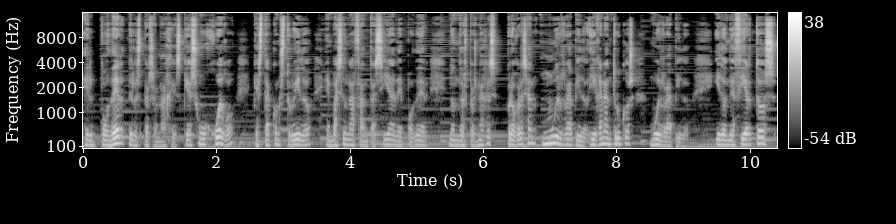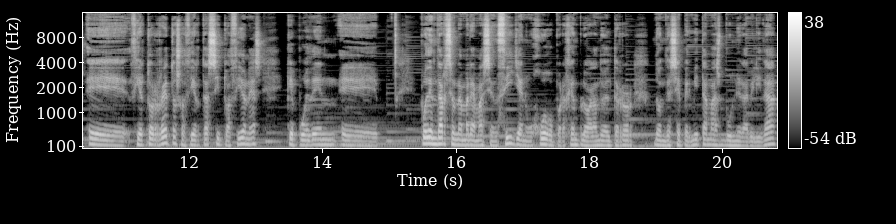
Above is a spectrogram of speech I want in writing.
el poder de los personajes, que es un juego que está construido en base a una fantasía de poder, donde los personajes progresan muy rápido y ganan trucos muy rápido, y donde ciertos, eh, ciertos retos o ciertas situaciones que pueden... Eh, pueden darse de una manera más sencilla en un juego, por ejemplo, hablando del terror, donde se permita más vulnerabilidad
